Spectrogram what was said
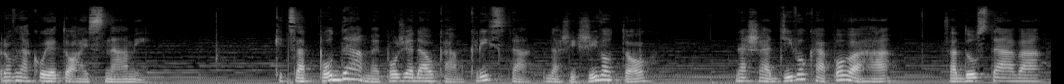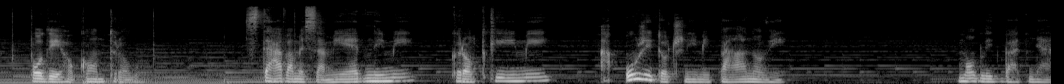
Rovnako je to aj s nami. Keď sa poddáme požiadavkám Krista v našich životoch, naša divoká povaha sa dostáva pod jeho kontrolu. Stávame sa miernymi, krotkými a užitočnými pánovi. Modlitba dňa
